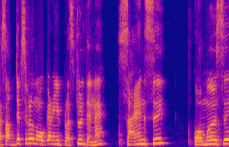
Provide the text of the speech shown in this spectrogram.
സബ്ജക്ട്സുകൾ നോക്കുകയാണെങ്കിൽ പ്ലസ് ടുവിൽ തന്നെ സയൻസ് കൊമേഴ്സ്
